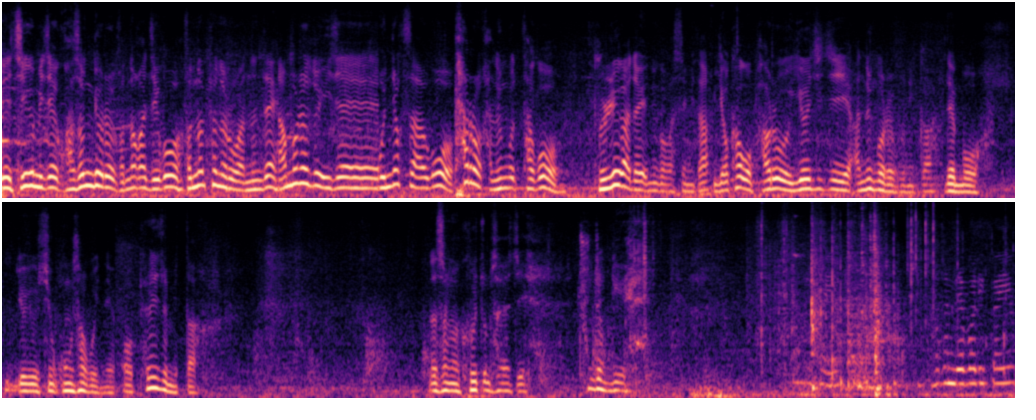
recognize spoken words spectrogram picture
네 지금 이제 과성교를 건너가지고 건너편으로 왔는데 아무래도 이제 본역사하고 타러 가는 곳하고 분리가 되어 있는 것 같습니다. 역하고 바로 이어지지 않는 거를 보니까. 네뭐 여기 지금 공사하고 있네요. 어 편의점 있다 나 잠깐 그거 좀 사야지 충전기 화장 내버릴까요?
